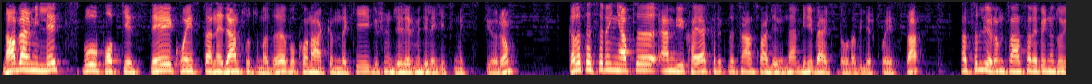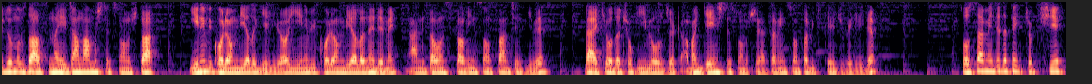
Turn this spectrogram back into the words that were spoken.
Ne haber millet? Bu podcast'te Cuesta neden tutmadı? Bu konu hakkındaki düşüncelerimi dile getirmek istiyorum. Galatasaray'ın yaptığı en büyük hayal kırıklığı transferlerinden biri belki de olabilir Cuesta. Hatırlıyorum transfer haberini duyduğumuzda aslında heyecanlanmıştık. Sonuçta yeni bir Kolombiyalı geliyor. Yeni bir Kolombiyalı ne demek? Yani Davin- Davinson Sanchez gibi. Belki o da çok iyi bir olacak ama gençti sonuçta. Yani Davinson tabii ki tecrübeliydi. Sosyal medyada pek çok kişi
